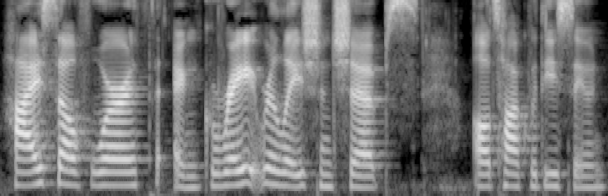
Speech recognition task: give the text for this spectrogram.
high self worth and great relationships. I'll talk with you soon.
